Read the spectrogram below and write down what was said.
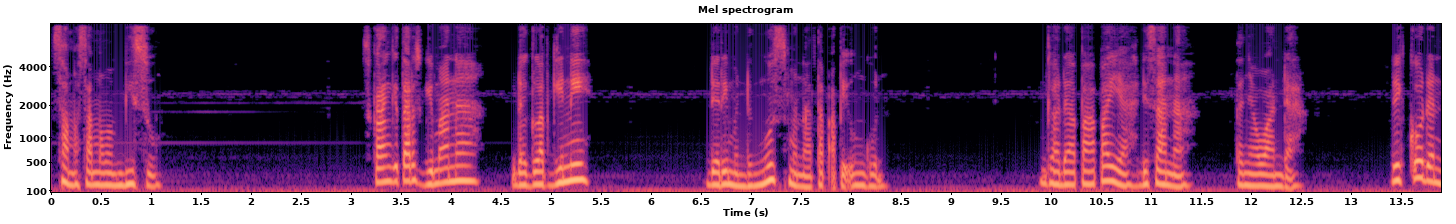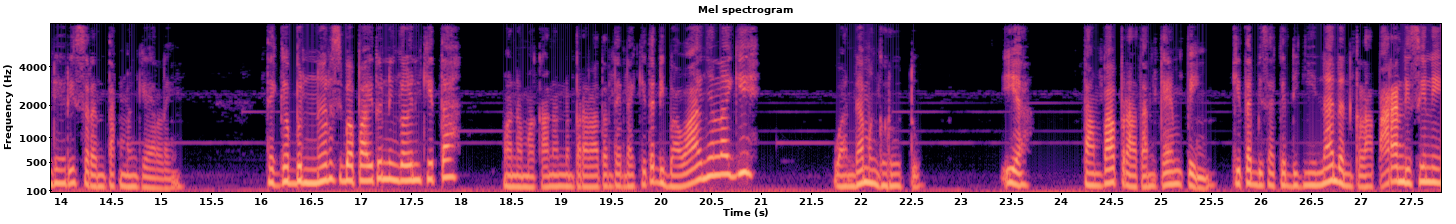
sama-sama membisu sekarang kita harus gimana? Udah gelap gini. Dari mendengus menatap api unggun. Gak ada apa-apa ya di sana? Tanya Wanda. Riko dan Derry serentak menggeleng. Tega bener si bapak itu ninggalin kita. Mana makanan dan peralatan tenda kita dibawanya lagi. Wanda menggerutu. Iya, tanpa peralatan camping, kita bisa kedinginan dan kelaparan di sini.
